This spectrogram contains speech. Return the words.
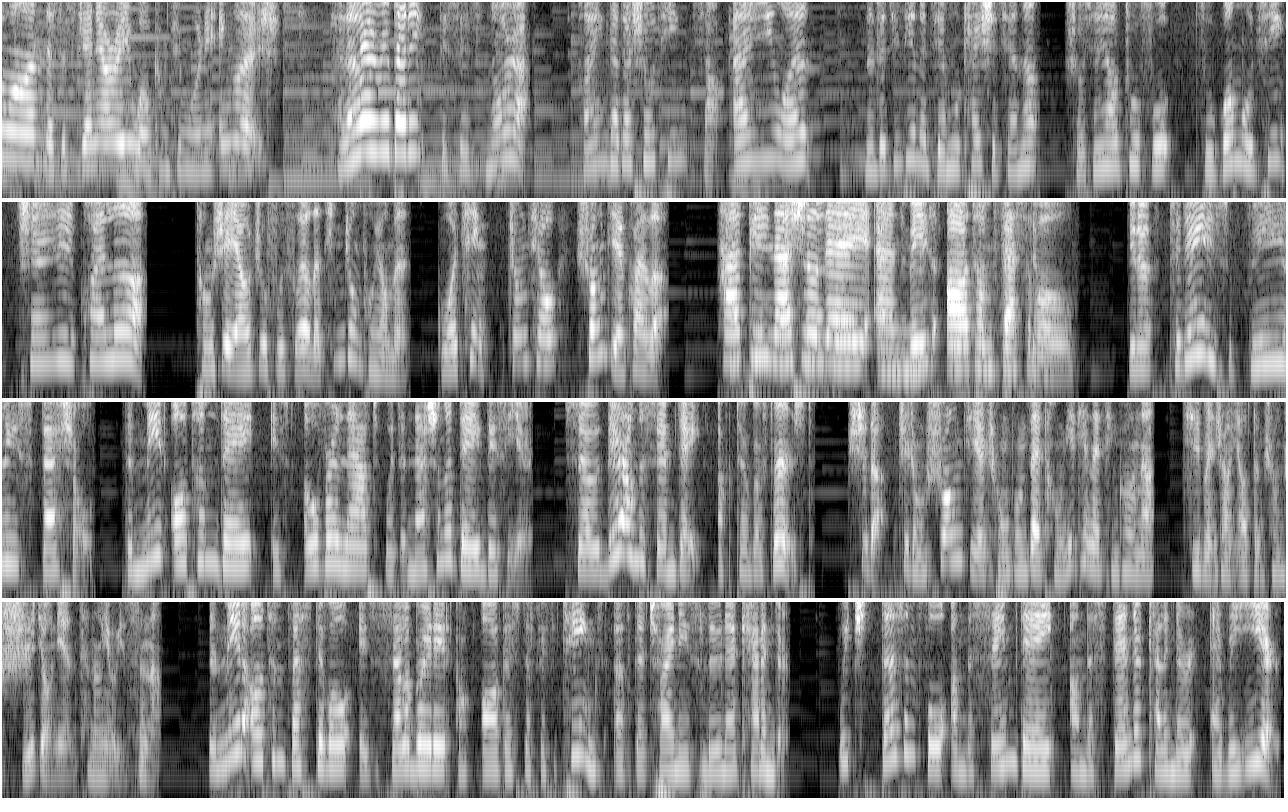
everyone, this is January. Welcome to Morning English. Hello everybody, this is Norah. 欢迎大家收听早安英文。那在今天的节目开始前呢，首先要祝福祖国母亲生日快乐，同时也要祝福所有的听众朋友们国庆、中秋、双节快乐。Happy National Day and Mid Autumn Festival. You know, today is really special. The Mid Autumn Day is overlapped with the National Day this year. So they're on the same day, October 1st. 是的，这种双节重逢在同一天的情况呢，基本上要等上十九年才能有一次呢。The Mid Autumn Festival is celebrated on August 15th of the Chinese lunar calendar, which doesn't fall on the same day on the standard calendar every year.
